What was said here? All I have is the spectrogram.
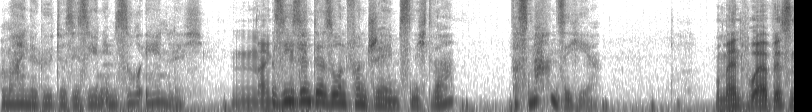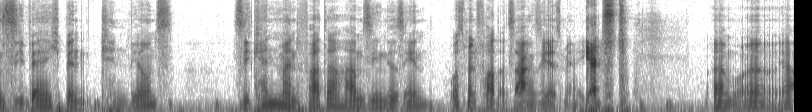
Meine Güte, Sie sehen ihm so ähnlich. Nein, Sie nicht. sind der Sohn von James, nicht wahr? Was machen Sie hier? Moment, woher wissen Sie, wer ich bin? Kennen wir uns? Sie kennen meinen Vater? Haben Sie ihn gesehen? Wo ist mein Vater? Sagen Sie es mir. Jetzt! Ähm, äh, ja.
